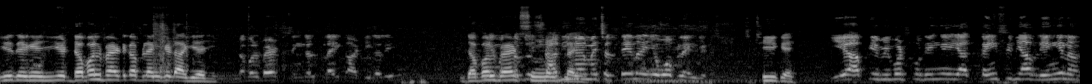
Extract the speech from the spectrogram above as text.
ये देखें। जी ये डबल बेड का ब्लैंकेट आ गया जी। डबल बेड सिंगल प्लाई का आर्टिकल है डबल बेड सिंगल प्लाई में चलते हैं ना ये वो ब्लैंकेट ठीक है। ये आपके व्यूवर्स को देंगे या कहीं से भी आप लेंगे ना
